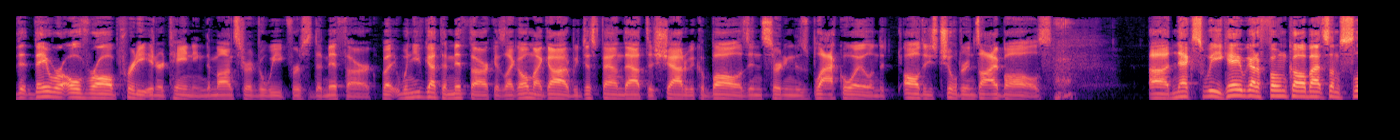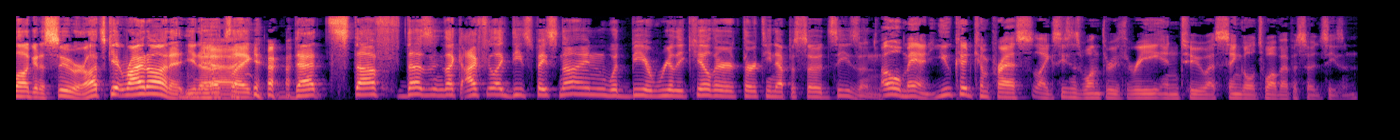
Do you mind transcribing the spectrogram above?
th they were overall pretty entertaining. The monster of the week versus the myth arc, but when you've got the myth arc, is like, oh my god, we just found out the shadowy cabal is inserting this black oil into all these children's eyeballs. Uh, next week, hey, we got a phone call about some slug in a sewer. Let's get right on it. You know, it's Yeah. like that stuff doesn't like. I feel like Deep Space Nine would be a really killer thirteen episode season. Oh man, you could compress like seasons one through three into a single twelve episode season.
